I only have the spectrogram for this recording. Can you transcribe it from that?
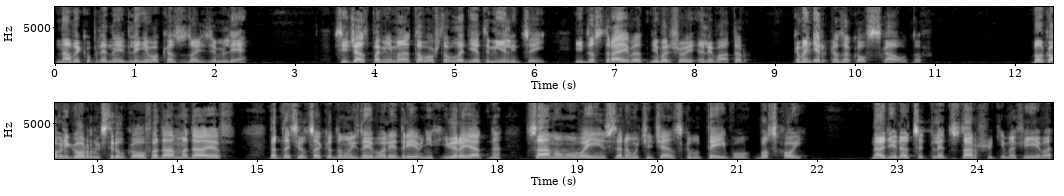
на выкупленной для него казной земле. Сейчас, помимо того, что владеет мельницей и достраивает небольшой элеватор, командир казаков-скаутов. Полковник горных стрелков Адам Мадаев относился к одному из наиболее древних и, вероятно, самому воинственному чеченскому тейпу «Босхой». На 11 лет старше Тимофеева,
